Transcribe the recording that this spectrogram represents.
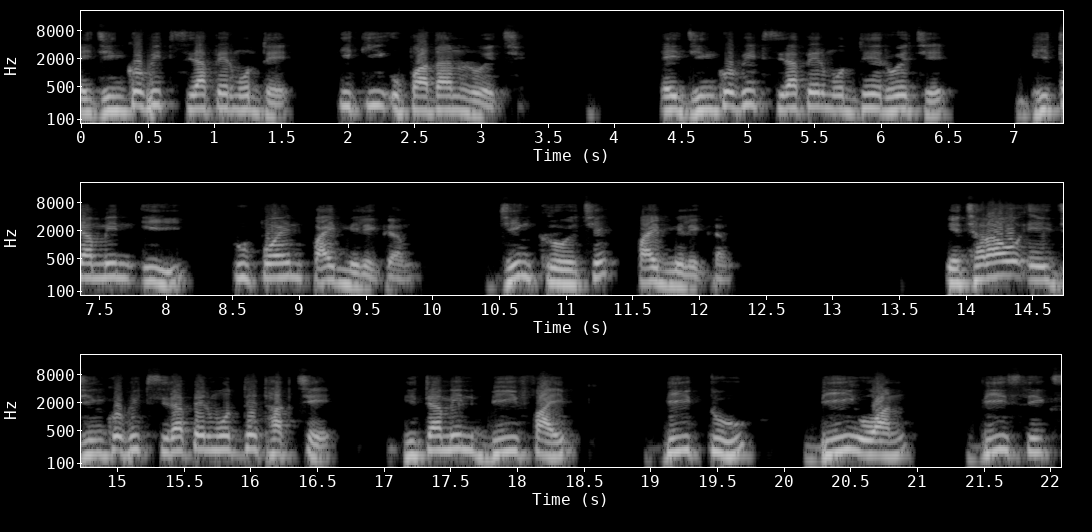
এই জিঙ্কোভিট সিরাপের মধ্যে কি কি উপাদান রয়েছে? এই জিঙ্কোভিট সিরাপের মধ্যে রয়েছে vitamin E two point five milligram zinc রয়েছে ফাইভ মিলিগ্রাম এছাড়াও এই জিঙ্কোভিট সিরাপের মধ্যে থাকছে vitamin B five B two B one B six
